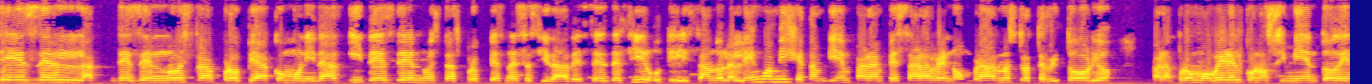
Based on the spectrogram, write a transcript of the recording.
desde, la, desde nuestra propia comunidad y desde nuestras propias necesidades, es decir, utilizando la lengua mije también para empezar a renombrar nuestro territorio, para promover el conocimiento de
